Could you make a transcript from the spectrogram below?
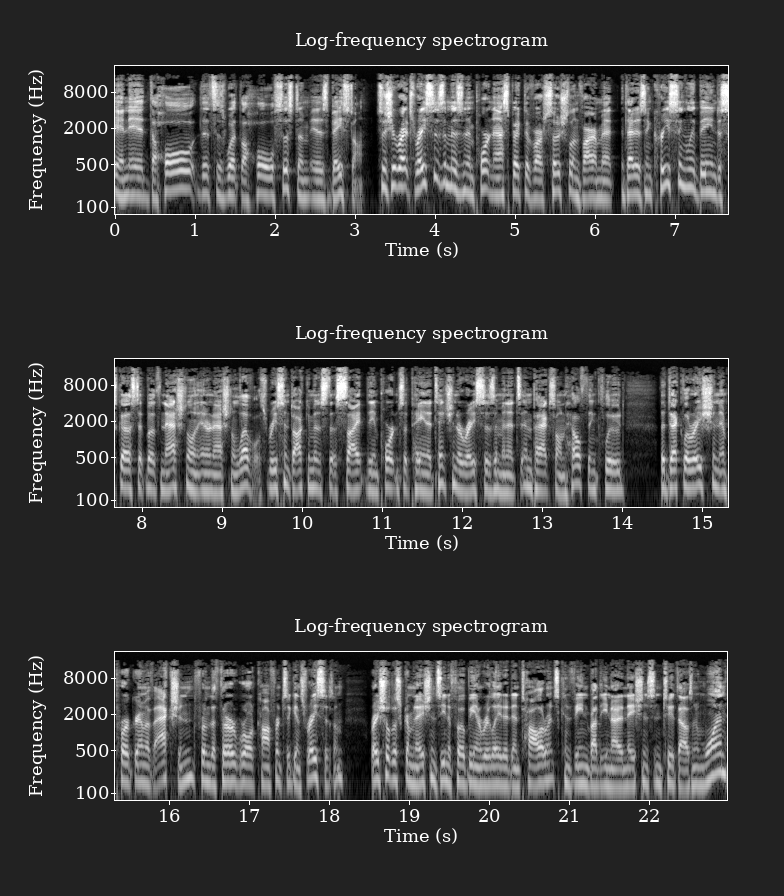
and it, the whole this is what the whole system is based on. So she writes racism is an important aspect of our social environment that is increasingly being discussed at both national and international levels. Recent documents that cite the importance of paying attention to racism and its impacts on health include the Declaration and Program of Action from the Third World Conference Against Racism, Racial Discrimination, Xenophobia, and Related Intolerance convened by the United Nations in 2001,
